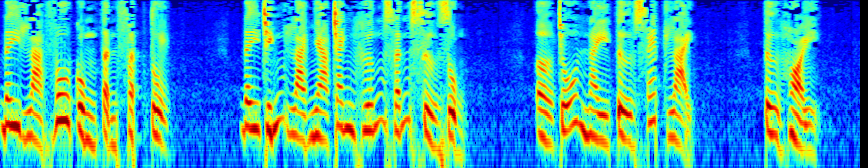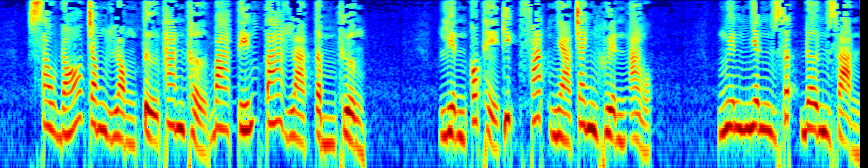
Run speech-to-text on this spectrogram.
Đây là vô cùng tận Phật tuổi. Đây chính là nhà tranh hướng dẫn sử dụng. Ở chỗ này tự xét lại. Tự hỏi. Sau đó trong lòng tự than thở ba tiếng ta là tầm thường. Liền có thể kích phát nhà tranh huyền ảo. Nguyên nhân rất đơn giản.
